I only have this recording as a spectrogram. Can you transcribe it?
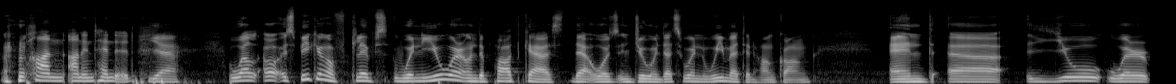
pun unintended. Yeah. Well, oh, speaking of clips, when you were on the podcast that was in June, that's when we met in Hong Kong, and uh, you were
